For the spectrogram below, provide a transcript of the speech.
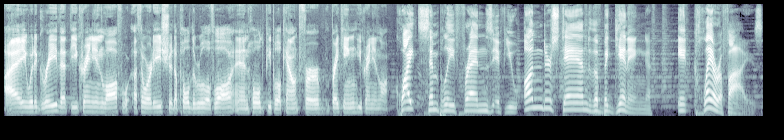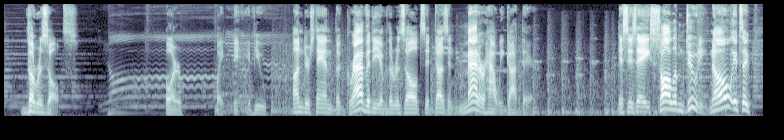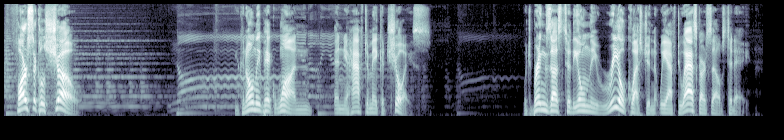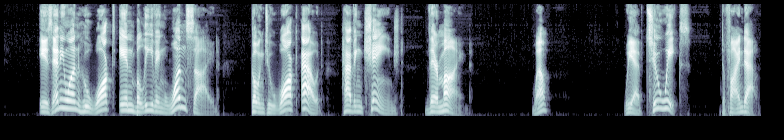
I would agree that the Ukrainian law authorities should uphold the rule of law and hold people account for breaking Ukrainian law. Quite simply, friends, if you understand the beginning, it clarifies the results. Or, wait, if you understand the gravity of the results, it doesn't matter how we got there. This is a solemn duty. No, it's a farcical show. You can only pick one, and you have to make a choice. Which brings us to the only real question that we have to ask ourselves today Is anyone who walked in believing one side going to walk out having changed their mind? Well, we have two weeks to find out.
